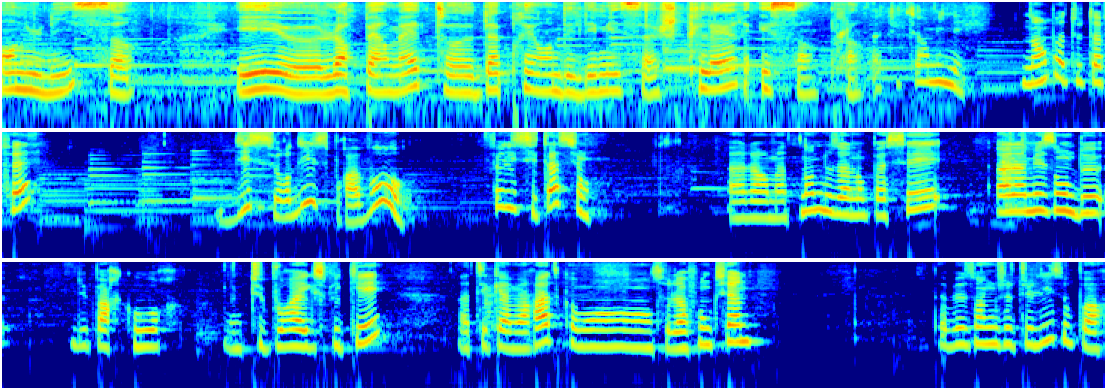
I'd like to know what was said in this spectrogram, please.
en Ulysse et euh, leur permettre d'appréhender des messages clairs et simples. As-tu terminé? Non, pas tout à fait 10 sur 10, bravo Félicitations Alors maintenant, nous allons passer à la maison 2 du parcours. tu pourras expliquer à tes camarades comment cela fonctionne. Tu as besoin que je te lise ou pas?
